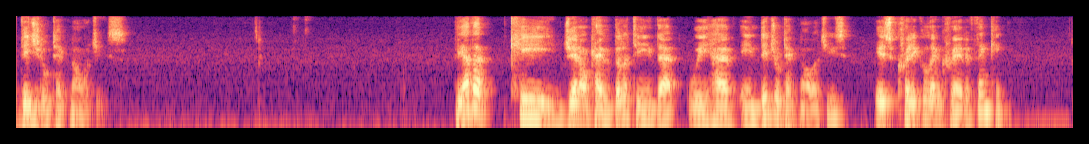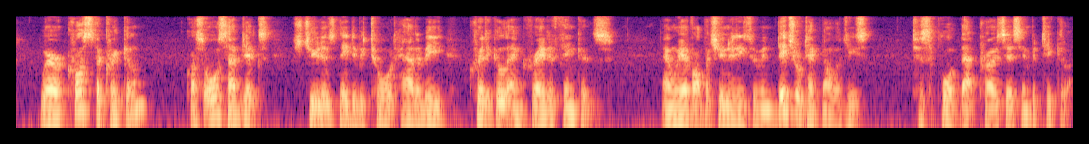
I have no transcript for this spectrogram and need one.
digital technologies. The other key general capability that we have in digital technologies is critical and creative thinking, where across the curriculum, across all subjects, students need to be taught how to be critical and creative thinkers. And we have opportunities within digital technologies to support that process in particular,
